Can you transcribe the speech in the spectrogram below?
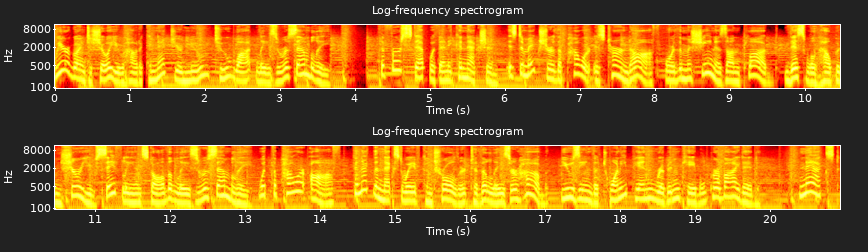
we are going to show you how to connect your new 2-watt laser assembly. The first step with any connection is to make sure the power is turned off or the machine is unplugged. This will help ensure you safely install the laser assembly. With the power off, connect the NextWave controller to the laser hub using the 20-pin ribbon cable provided. Next,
